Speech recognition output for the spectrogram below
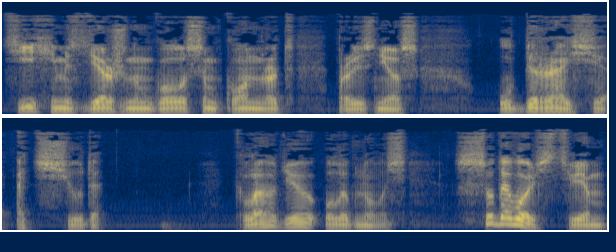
Тихим, сдержанным голосом Конрад произнес «Убирайся отсюда!» Клаудия улыбнулась. «С удовольствием».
